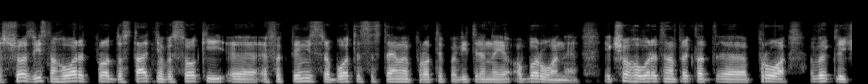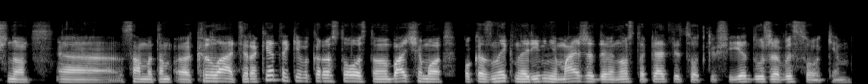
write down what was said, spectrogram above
що звісно говорить про достатньо високий е, ефективність роботи системи протиповітряної оборони. Якщо говорити, наприклад, е, про виключно е, саме там е, крилаті ракети, які використовувалися, то ми бачимо показник на рівні майже 95%, що є дуже високим.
